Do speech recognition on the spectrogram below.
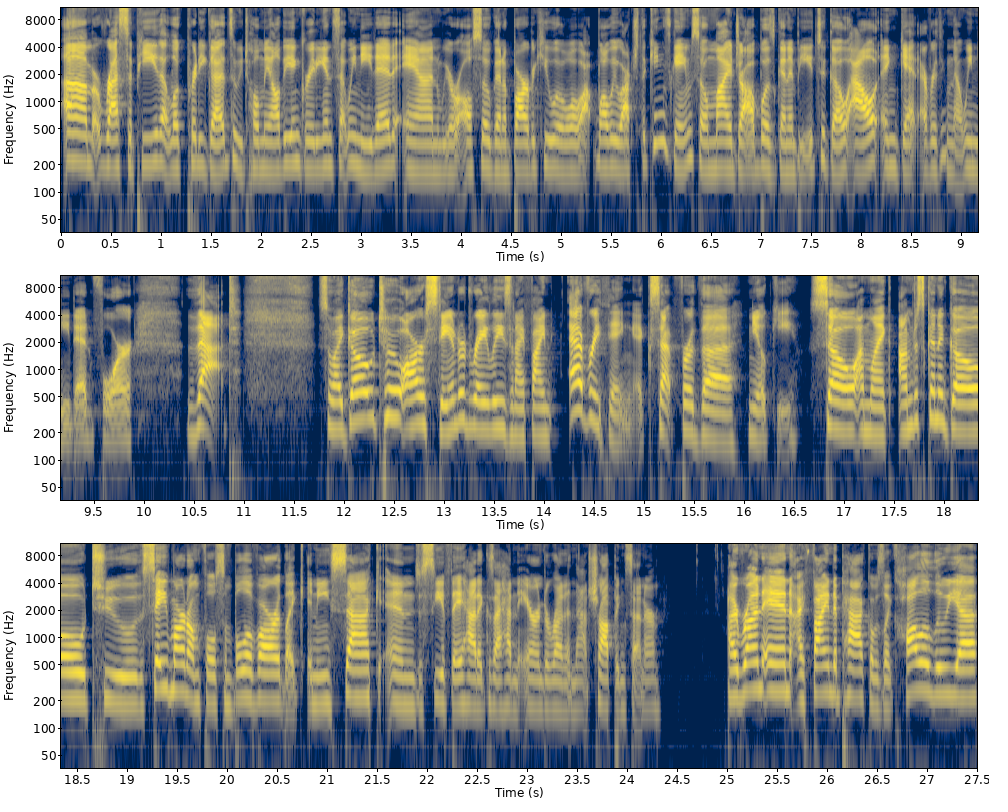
um, recipe that looked pretty good. So he told me all the ingredients that we needed, and we were also going to barbecue while we watched the Kings game. So my job was going to be to go out and get everything that we needed for that. So I go to our standard Raley's and I find everything except for the gnocchi. So I'm like, I'm just gonna go to the Save Mart on Folsom Boulevard, like in East Sac, and just see if they had it because I had an errand to run in that shopping center. I run in, I find a pack. I was like, hallelujah.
